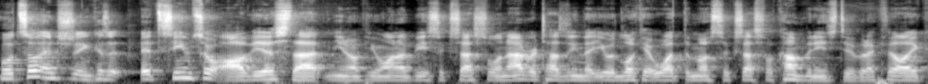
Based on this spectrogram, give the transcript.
Well, it's so interesting because it, it seems so obvious that, you know, if you want to be successful in advertising, that you would look at what the most successful companies do. But I feel like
